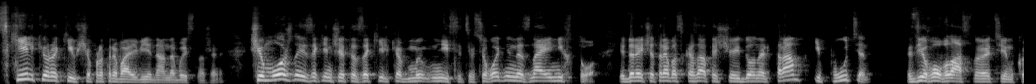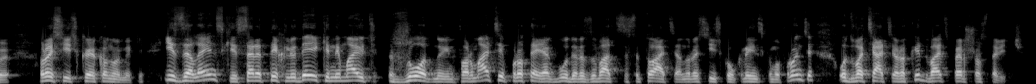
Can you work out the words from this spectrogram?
Скільки років ще протриває війна на виснаження? Чи можна її закінчити за кілька місяців? Сьогодні не знає ніхто. І до речі, треба сказати, що і Дональд Трамп, і Путін з його власною оцінкою російської економіки, і Зеленський серед тих людей, які не мають жодної інформації про те, як буде розвиватися ситуація на російсько-українському фронті у 20-ті роки 21-го сторіччя.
